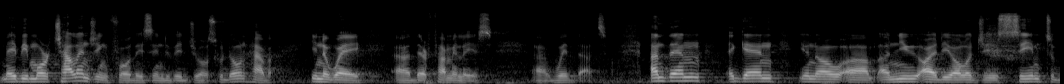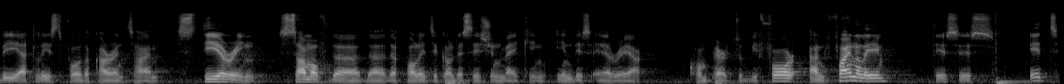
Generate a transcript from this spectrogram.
maybe more challenging for these individuals who don't have, in a way, uh, their families uh, with that. And then again, you know, uh, new ideologies seem to be, at least for the current time, steering some of the, the, the political decision making in this area compared to before. And finally, this is it.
